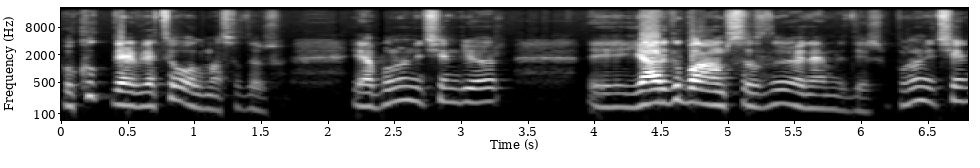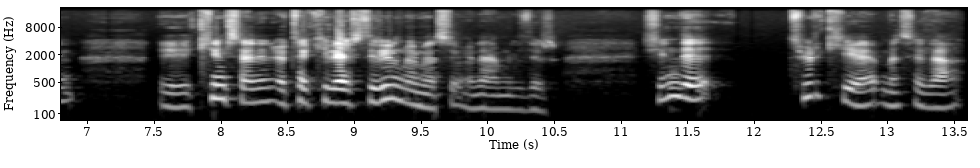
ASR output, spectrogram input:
hukuk devleti olmasıdır. Ya bunun için diyor e, yargı bağımsızlığı önemlidir. Bunun için e, kimsenin ötekileştirilmemesi önemlidir. Şimdi Türkiye mesela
